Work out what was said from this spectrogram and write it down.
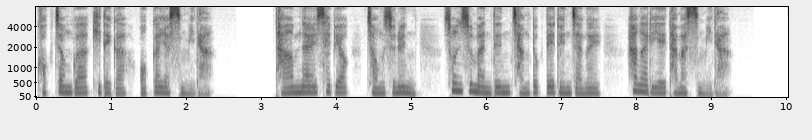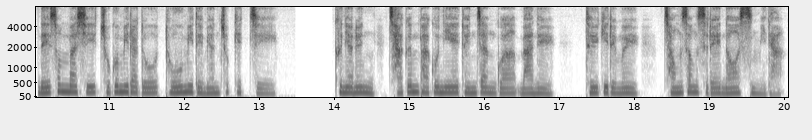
걱정과 기대가 엇갈렸습니다. 다음 날 새벽 정수는 손수 만든 장독대 된장을 항아리에 담았습니다. 내 손맛이 조금이라도 도움이 되면 좋겠지. 그녀는 작은 바구니에 된장과 마늘, 들기름을 정성스레 넣었습니다.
